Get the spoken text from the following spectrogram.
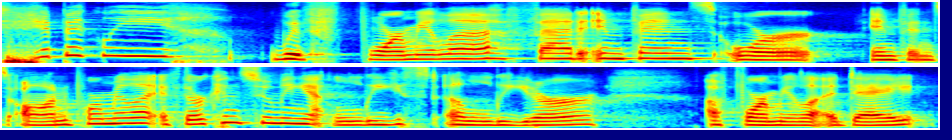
Typically, with formula fed infants or infants on formula, if they're consuming at least a liter of formula a day,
